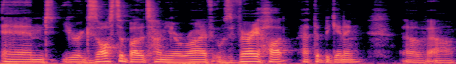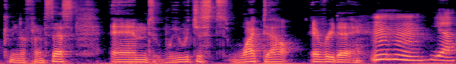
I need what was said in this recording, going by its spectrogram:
and you're exhausted by the time you arrive. It was very hot at the beginning of our Camino Frances, and we were just wiped out every day. Yeah.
